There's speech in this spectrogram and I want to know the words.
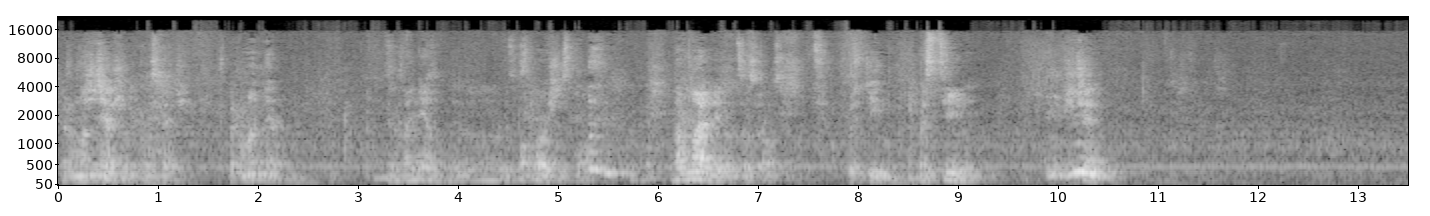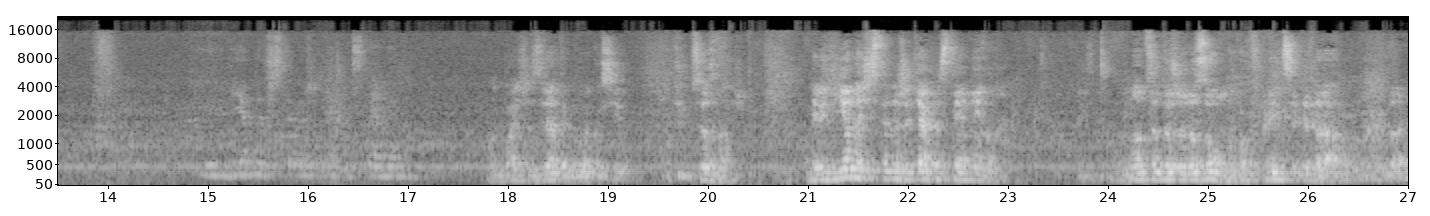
Ще Перманентно. Перманентно. Перманентне, ну, попроще слово. Нормальний процес росту. Постійно. Постійний. Ще. Невід'ємна частина життя християнина. От бачиш, зря так далеко сів. Все знаєш. Невід'ємна частина життя християнина. Ну це дуже розумно, бо в принципі, да. да.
